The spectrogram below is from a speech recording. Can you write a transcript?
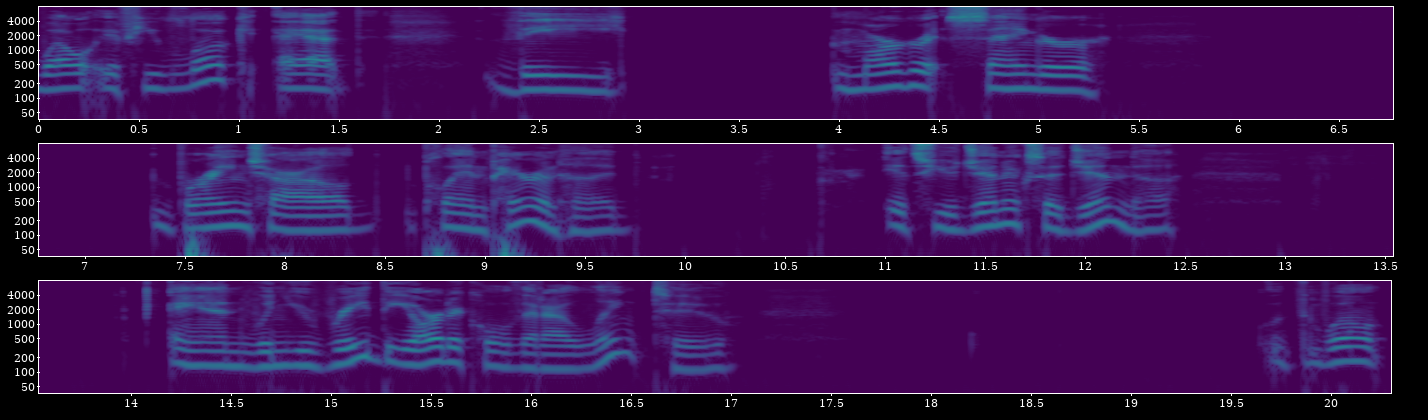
Well if you look at the margaret sanger brainchild planned parenthood its eugenics agenda. And when you read the article that I linked to, well,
